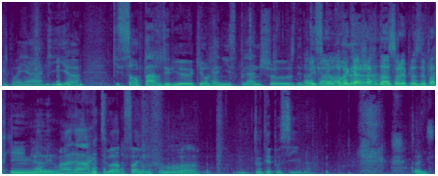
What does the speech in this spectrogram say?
citoyens qui, euh, qui s'emparent du lieu, qui organisent plein de choses. Des avec, un, avec un jardin sur les places de parking. Ah, voilà, et tout, hop, soyons fous. Euh, tout est possible. Thanks.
